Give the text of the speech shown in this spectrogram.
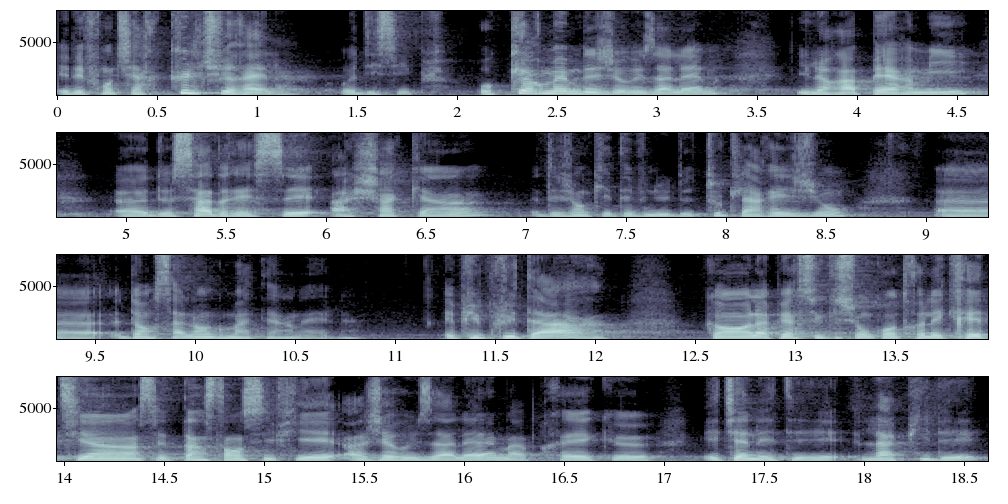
et des frontières culturelles aux disciples. Au cœur même de Jérusalem, il leur a permis de s'adresser à chacun, des gens qui étaient venus de toute la région, dans sa langue maternelle. Et puis plus tard, quand la persécution contre les chrétiens s'est intensifiée à Jérusalem, après que Étienne ait été lapidé,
